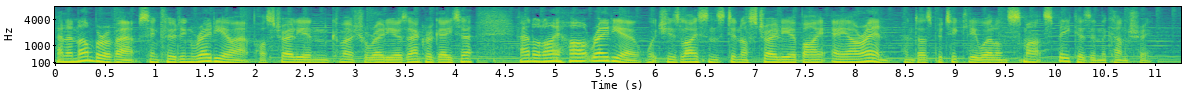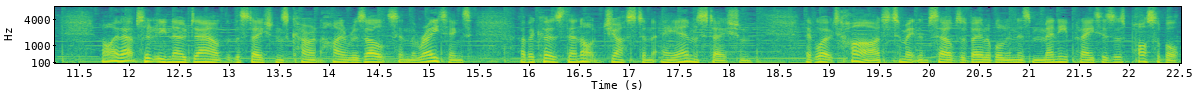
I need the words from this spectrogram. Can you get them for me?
and a number of apps, including Radio App, Australian Commercial Radio's aggregator, and on iHeartRadio, which is licensed in Australia by ARN and does particularly well on smart speakers in the country. Now, I've absolutely no doubt that the station's current high results in the ratings are because they're not just an AM station. They've worked hard to make themselves available in as many places as possible.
